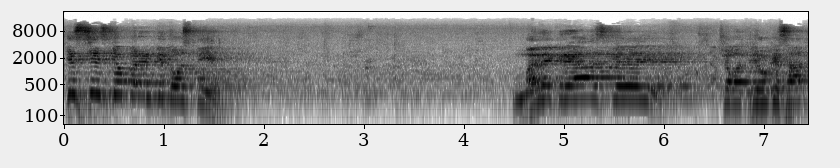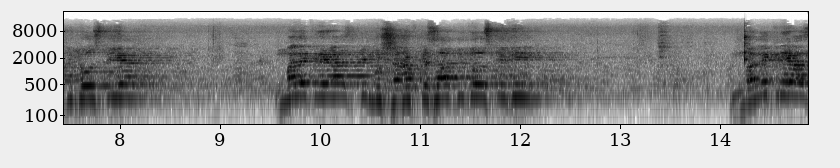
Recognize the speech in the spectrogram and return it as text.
किस चीज़ के ऊपर इनकी दोस्ती है? मलिक रियाज के चौधरियों के साथ भी दोस्ती है। मलिक रियाज की मुशरफ के साथ भी दोस्ती थी मलिक रियाज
